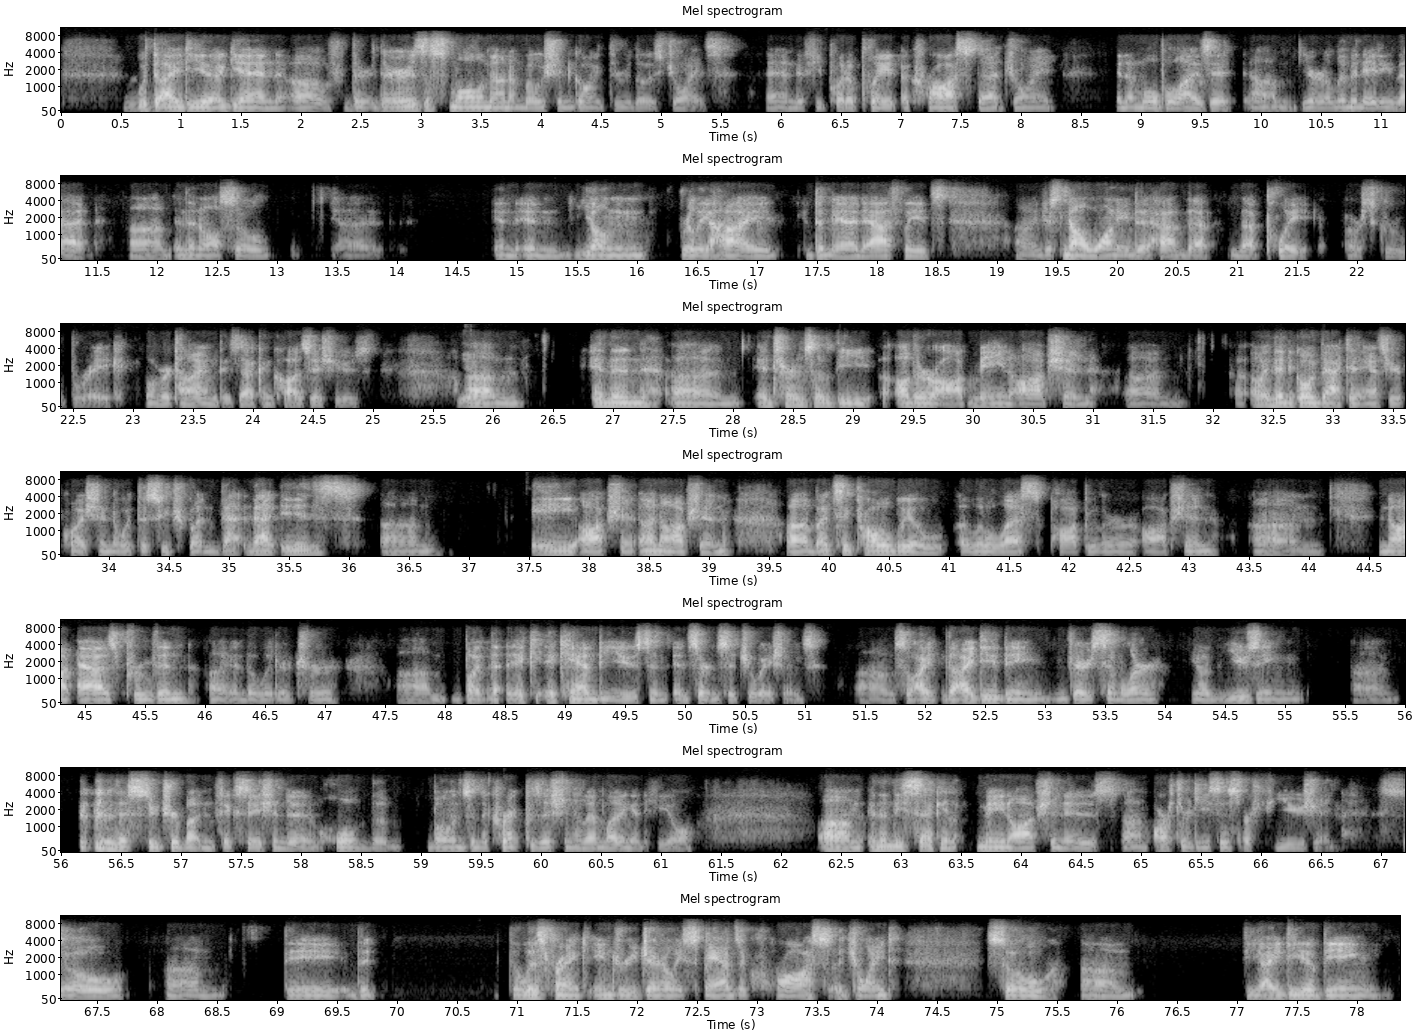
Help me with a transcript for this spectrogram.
With the idea again of there there is a small amount of motion going through those joints. And if you put a plate across that joint and immobilize it um, you're eliminating that. Um, and then also uh, in in young really high demand athletes uh, just not wanting to have that that plate or screw break over time because that can cause issues. Yeah. um, and then um, in terms of the other op- main option, um, uh, oh, and then going back to answer your question with the suture button, that that is um, a option, an option, uh, but I'd say probably a, a little less popular option, um, not as proven uh, in the literature, um, but it, it can be used in, in certain situations. Um, so I, the idea being very similar, you know, using um, the suture button fixation to hold the bones in the correct position and then letting it heal. Um, and then the second main option is um, arthrodesis or fusion. So um, the the the Lisfranc injury generally spans across a joint. So um, the idea being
